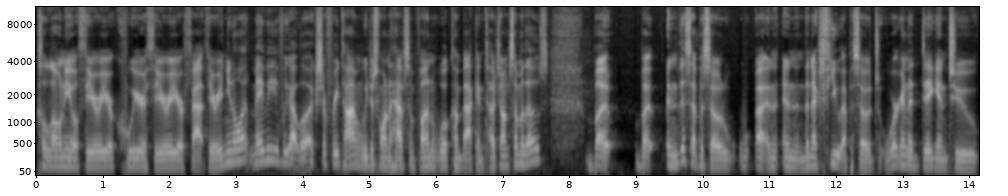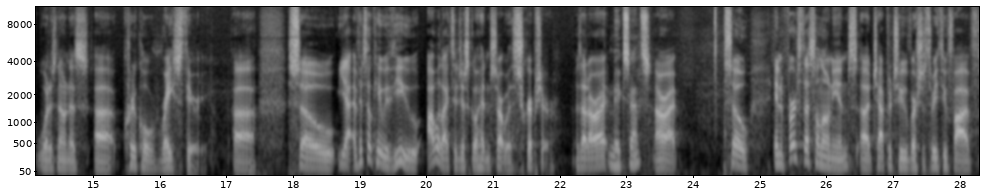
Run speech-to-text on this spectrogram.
colonial theory or queer theory or fat theory. And you know what? Maybe if we got a little extra free time and we just want to have some fun, we'll come back and touch on some of those. But but in this episode, uh, and in, the next few episodes, we're gonna dig into what is known as uh, critical race theory. Uh, so yeah, if it's okay with you, I would like to just go ahead and start with scripture. Is that all right? makes sense. All right. So in First Thessalonians uh, chapter two, verses three through five,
